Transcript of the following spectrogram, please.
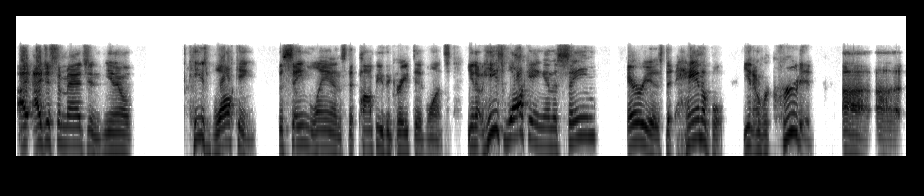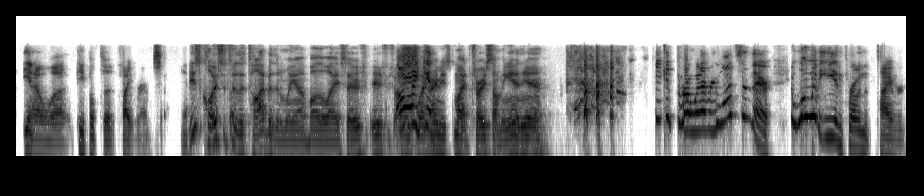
I I just imagine, you know, he's walking the same lands that Pompey the Great did once. You know, he's walking in the same areas that Hannibal, you know, recruited, uh, uh, you know, uh, people to fight Rome. So, yeah. He's closer to the Tiber than we are, by the way. So if, if Oh, he can- home, might throw something in, yeah. he can throw whatever he wants in there. What would Ian throw in the Tiber?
